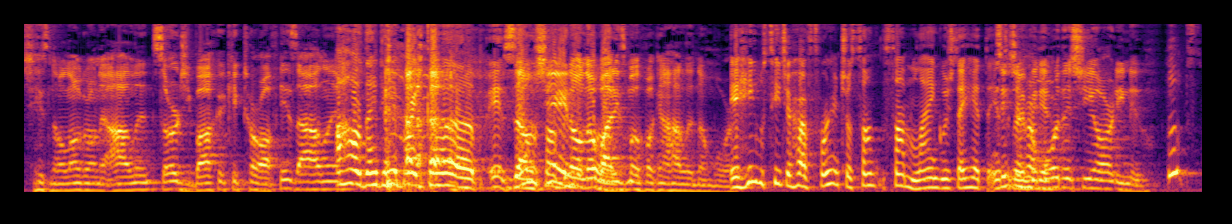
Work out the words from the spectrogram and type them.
She's no longer on the island. Serge Ibaka kicked her off his island. oh, they did break up. And so she ain't on nobody's motherfucking island no more. And he was teaching her French or some some language. They had the Instagram Teaching her video. more than she already knew. Oops.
